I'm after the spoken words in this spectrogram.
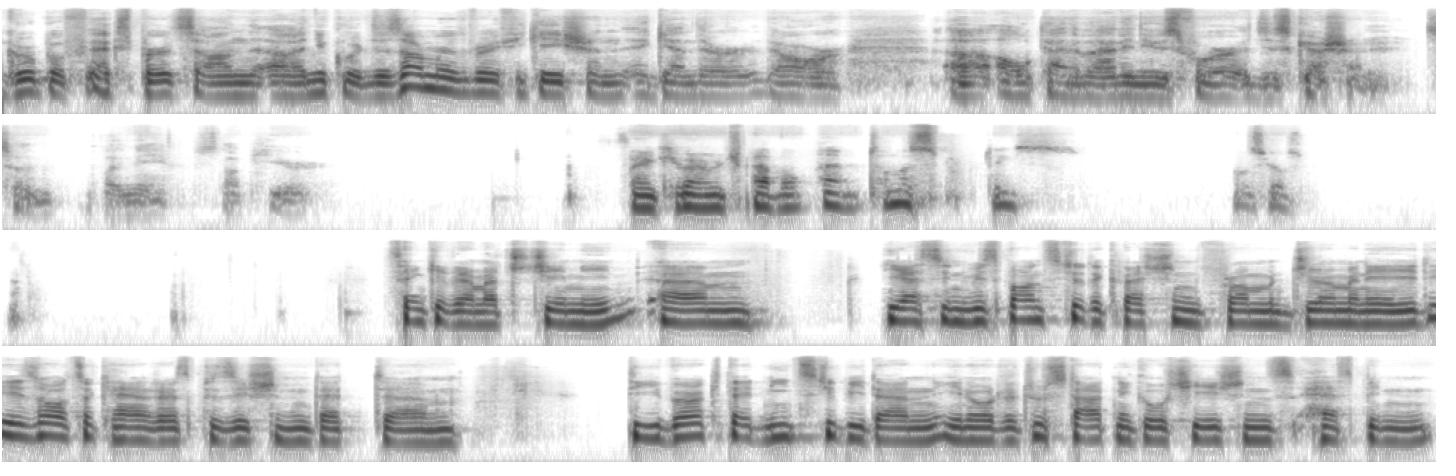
group of experts on uh, nuclear disarmament verification. Again, there there are all kind of avenues for discussion. So let me stop here. Thank you very much, Pavel. Thomas, please. What's yours? Thank you very much, Jamie. Um, yes, in response to the question from Germany, it is also Canada's position that um, the work that needs to be done in order to start negotiations has been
